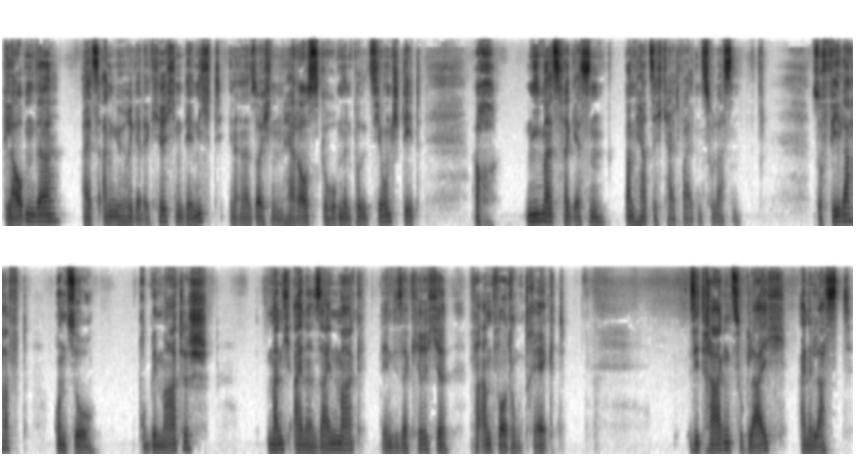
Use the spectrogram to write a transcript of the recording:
Glaubender, als Angehöriger der Kirchen, der nicht in einer solchen herausgehobenen Position steht, auch niemals vergessen, Barmherzigkeit walten zu lassen. So fehlerhaft und so problematisch manch einer sein mag, der in dieser Kirche Verantwortung trägt, sie tragen zugleich eine Last,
